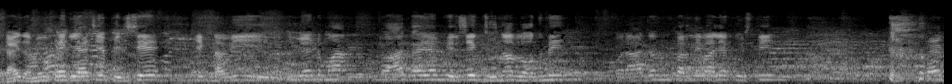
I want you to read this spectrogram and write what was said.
गाइस हमें ऊपर गया છીએ फिर से एक नवी इवेंट में तो आ गए हम फिर से एक जूना ब्लॉग में और आज हम करने वाले हैं कुश्ती સાહેબ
